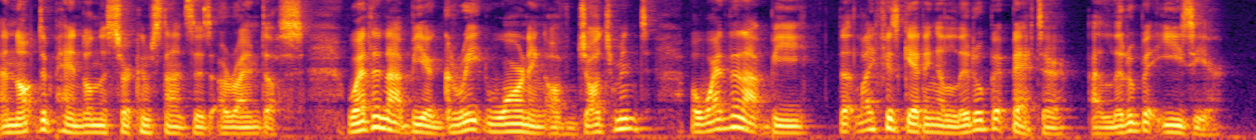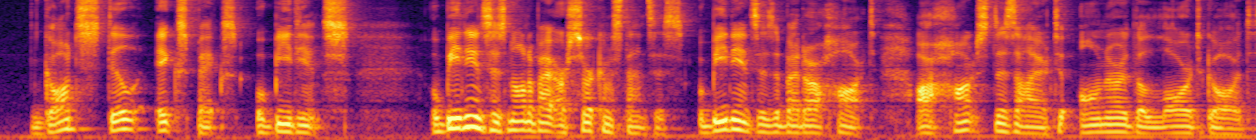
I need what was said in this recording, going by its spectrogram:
and not depend on the circumstances around us, whether that be a great warning of judgment or whether that be that life is getting a little bit better, a little bit easier. God still expects obedience. Obedience is not about our circumstances. Obedience is about our heart, our heart's desire to honour the Lord God.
